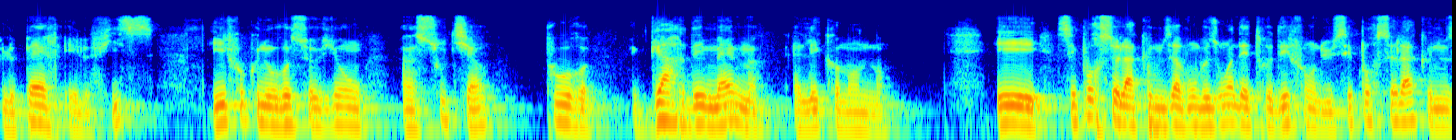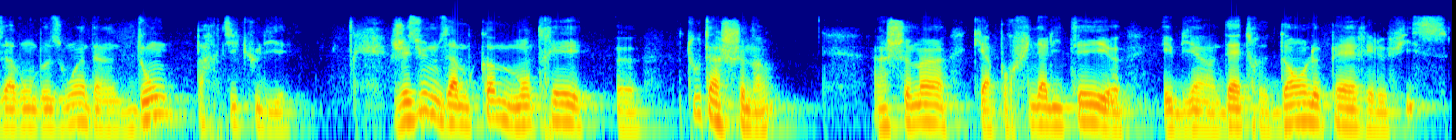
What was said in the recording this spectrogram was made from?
le Père et le Fils. il faut que nous recevions un soutien pour garder même les commandements. Et c'est pour cela que nous avons besoin d'être défendus, c'est pour cela que nous avons besoin d'un don particulier. Jésus nous a comme montré euh, tout un chemin, un chemin qui a pour finalité euh, eh bien d'être dans le Père et le Fils,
